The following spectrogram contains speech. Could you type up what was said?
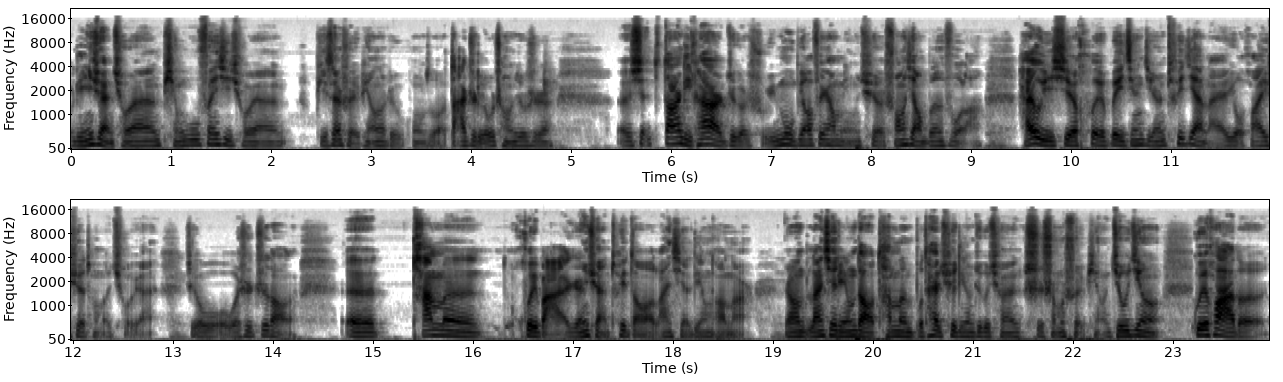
遴选球员、评估分析球员比赛水平的这个工作。大致流程就是，呃，现当然李凯尔这个属于目标非常明确，双向奔赴了。还有一些会被经纪人推荐来有华裔血统的球员，这个我我是知道的。呃，他们会把人选推到篮协领导那儿。然后篮协领导他们不太确定这个球员是什么水平，究竟规划的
